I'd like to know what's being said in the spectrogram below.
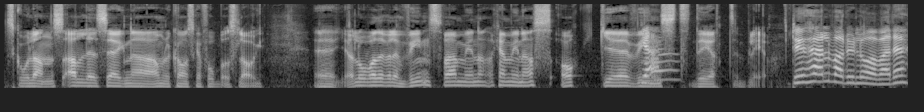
skolans alldeles egna amerikanska fotbollslag. Eh, jag lovade väl en vinst, vad jag kan minnas, och eh, vinst det blev. Du höll vad du lovade.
